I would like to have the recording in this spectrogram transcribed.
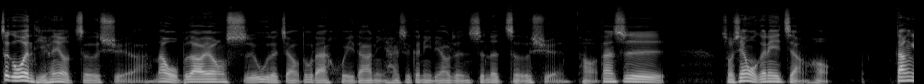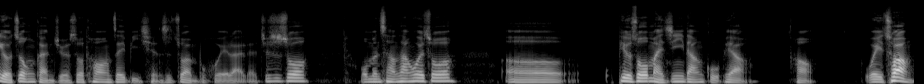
这个问题很有哲学啦，那我不知道用实物的角度来回答你，还是跟你聊人生的哲学。好，但是首先我跟你讲哈，当有这种感觉的时候，通常这笔钱是赚不回来的。就是说，我们常常会说，呃，譬如说我买进一档股票，好，伟创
